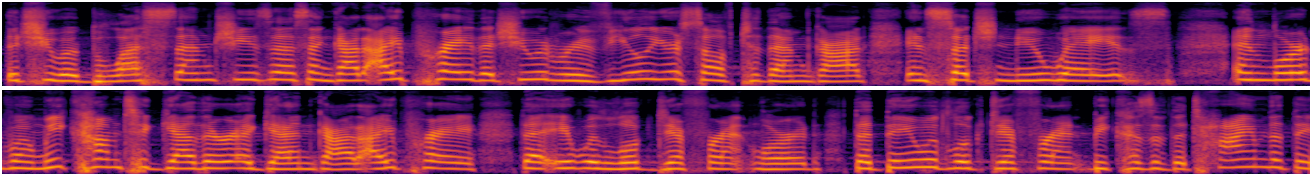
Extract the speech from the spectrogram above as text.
that you would bless them, Jesus. And God, I pray that you would reveal yourself to them, God, in such new ways. And Lord, when we come together again, God, I pray that it would look different, Lord, that they would look different because of the time that they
